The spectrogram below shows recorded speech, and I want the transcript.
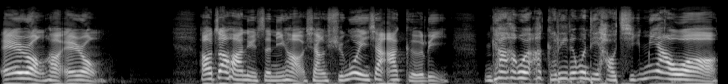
Aaron 哈 Aaron。好，赵华女神你好，想询问一下阿格力，你看他问阿格力的问题好奇妙哦。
